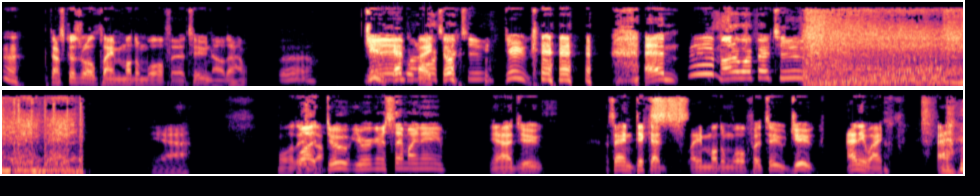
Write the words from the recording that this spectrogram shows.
That's because we're all playing Modern Warfare 2, no doubt. Uh, Duke, Yeah, Modern Warfare so- 2. Duke. um, Eh, Modern Warfare 2. yeah. What is What, that? Duke? You were going to say my name. Yeah, Duke. I'm saying dickhead playing Modern Warfare 2. Duke. Anyway.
